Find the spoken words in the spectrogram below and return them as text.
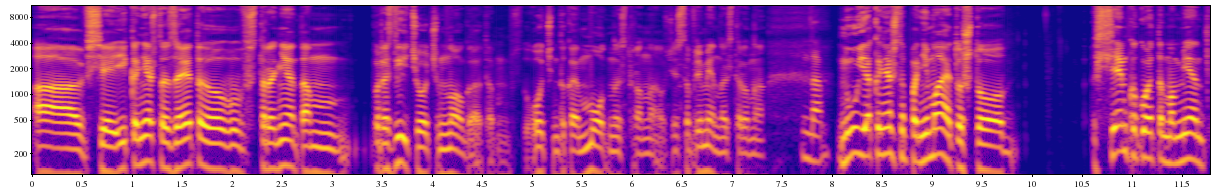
а, все. И, конечно, за это в стране там развития очень много. Там очень такая модная страна, очень современная страна. Да. Ну, я, конечно, понимаю то, что всем какой-то момент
